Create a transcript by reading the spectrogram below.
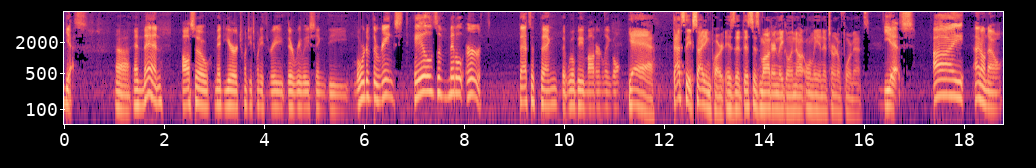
Yes, uh, and then also mid-year 2023, they're releasing the Lord of the Rings: Tales of Middle Earth. That's a thing that will be modern legal. Yeah, that's the exciting part is that this is modern legal and not only in Eternal formats. Yes. I I don't know.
